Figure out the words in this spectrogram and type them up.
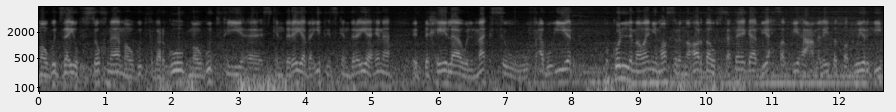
موجود زيه في السخنة موجود في جرجوب موجود في آه، اسكندرية بقية اسكندرية هنا الدخيلة والمكس وفي أبو قير. في كل مواني مصر النهارده وسفاجا بيحصل فيها عملية التطوير دي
